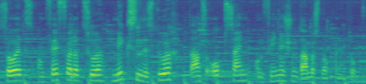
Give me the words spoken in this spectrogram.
Salz und Pfeffer dazu, mixen das durch, dann es ab sein und finishen, dann wir noch in den Topf.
